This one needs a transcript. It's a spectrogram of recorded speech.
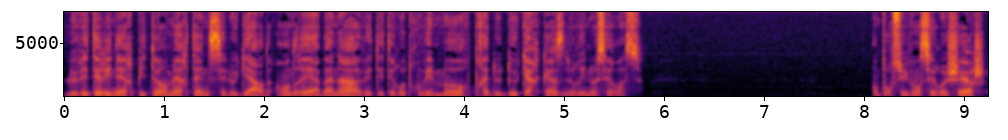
Le vétérinaire Peter Mertens et le garde André Abana avaient été retrouvés morts près de deux carcasses de rhinocéros. En poursuivant ses recherches,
